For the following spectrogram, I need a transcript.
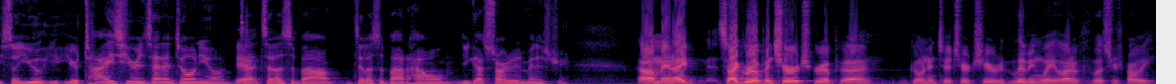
so you your ties here in San Antonio. Yeah. T- tell us about tell us about how you got started in ministry. Oh man, I so I grew up in church. Grew up uh, going into a church here, Living Way. A lot of listeners probably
